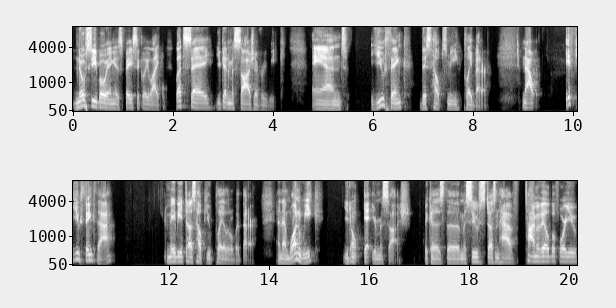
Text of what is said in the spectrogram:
noceboing is basically like, let's say you get a massage every week and you think this helps me play better. Now, if you think that, maybe it does help you play a little bit better. And then one week, you don't get your massage because the masseuse doesn't have time available for you.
